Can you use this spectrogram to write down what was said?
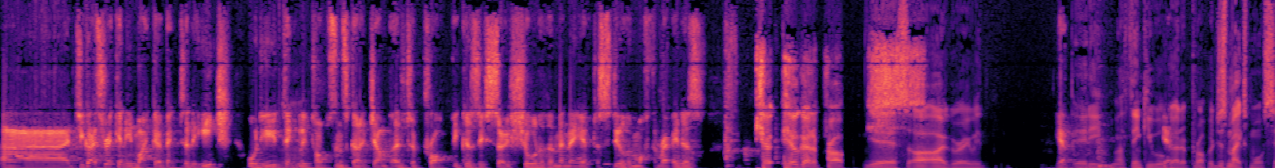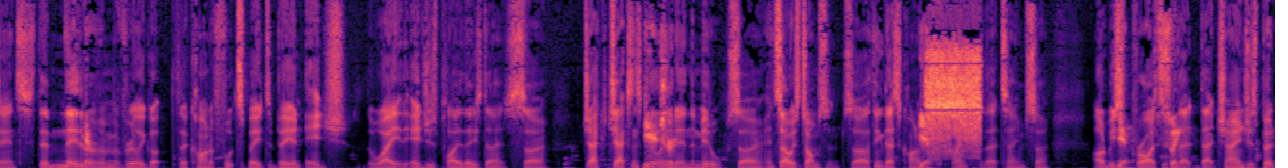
uh, do you guys reckon he might go back to the edge, or do you think Luke Thompson's going to jump into prop because he's so short of them and they have to steal them off the Raiders? He'll- He'll go to prop. Yes, I, I agree with Yep. Eddy. I think he will Yep. go to prop. It just makes more sense. The, neither of them have really got the kind of foot speed to be an edge the way the edges play these days. So Jack Jackson's Yeah, killing true. it in the middle. So and so is Thompson. So I think that's kind of Yeah. the strength for that team. So I'd be Yeah, surprised sweet. if that, that changes. But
